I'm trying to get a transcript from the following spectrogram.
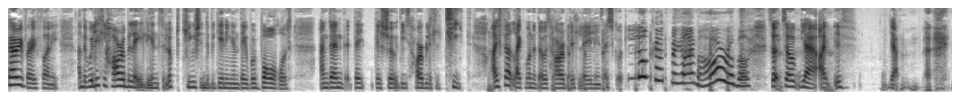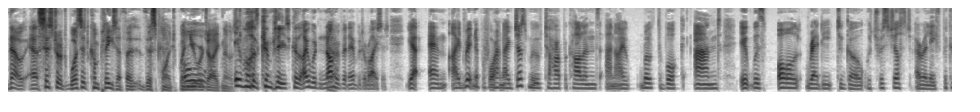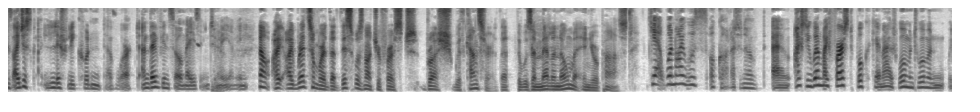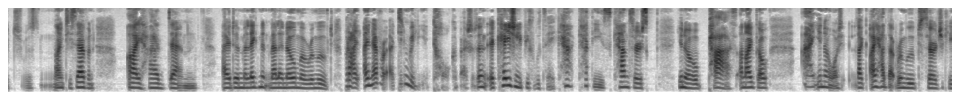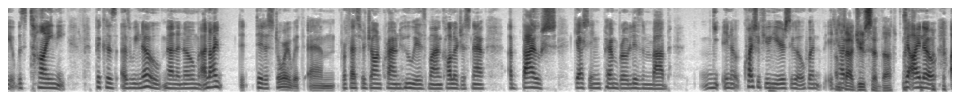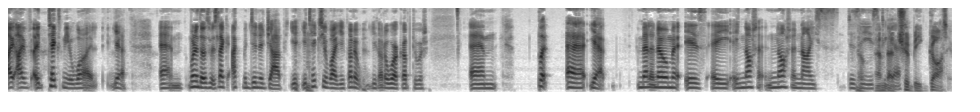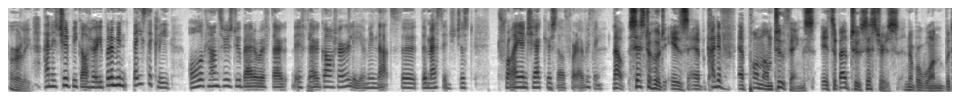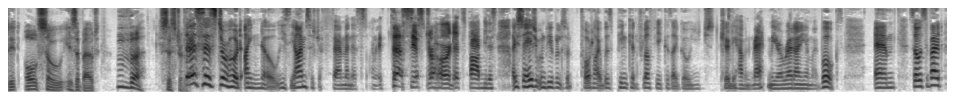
Very, very funny. And there were little horrible aliens that looked cute in the beginning and they were bald. And then they, they showed these horrible little teeth. I felt like one of those horrible little aliens. I just go, look at me, I'm horrible. So, so yeah, I, if Yeah. Now, uh, Sisterhood, was it complete at the, this point when you were Oh, diagnosed? It was complete because I would not Yeah. have been able to write it. Yeah, um, I'd written it beforehand. I just moved to HarperCollins and I wrote the book, and it was all ready to go, which was just a relief because I just literally couldn't have worked. And they've been so amazing to me. I mean, Now, I, I read somewhere that this was not your first brush with cancer, that there was a melanoma in your past. Yeah, when I was, oh God, I don't know. Um, actually, when my first book came out, Woman to Woman, which was 97, I had um, I had a malignant melanoma removed, but I, I never, I didn't really talk about it. And occasionally people would say, "Ca- Cathy's cancers, you know, pass. And I'd go, ah, you know what, like I had that removed surgically. It was tiny because as we know, melanoma, and I did a story with um, Professor John Crown, who is my oncologist now, about getting pembrolizumab, you know, quite a few years ago when it I'm had glad you said that. yeah, I know. I, I've, it takes me a while. Yeah, um, one of those where it's like Ahmadinejad. You, it takes you a while. You've got to you've got to work up to it. Um, but uh, yeah, melanoma is a, a not a not a nice No, disease and to that get, should be got early. and it should be got early. But I mean, basically, all cancers do better if they're if they're got early. I mean, that's the the message. Just try and check yourself for everything. Now, Sisterhood is uh, kind of a pun on two things. It's about two sisters, number one, but it also is about the sisterhood. The sisterhood. I know. You see, I'm such a feminist. I'm like, the sisterhood. It's fabulous. I used to hate it when people sort of thought I was pink and fluffy because I'd go, you just clearly haven't met me or read any of my books. Um, so it's about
